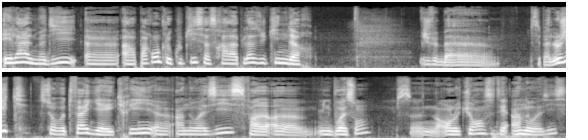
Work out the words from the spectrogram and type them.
Et là, elle me dit, euh, alors par contre, le cookie, ça sera à la place du Kinder. Je vais, bah, c'est pas logique. Sur votre feuille, il y a écrit un oasis, enfin une boisson, en l'occurrence c'était un oasis,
